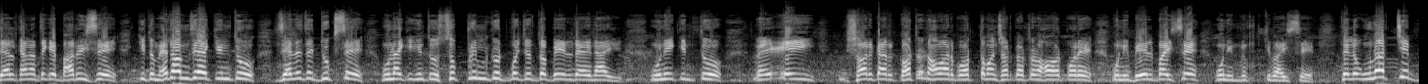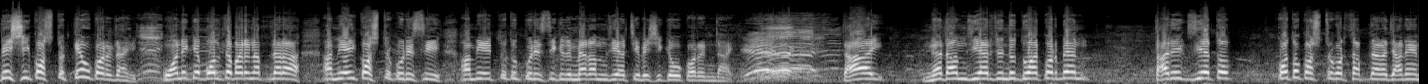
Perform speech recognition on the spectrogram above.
জেলখানা থেকে বাড়িছে কিন্তু ম্যাডাম জিয়া কিন্তু জেলে যে ঢুকছে, উনাকে কিন্তু সুপ্রিম কোর্ট পর্যন্ত বেল দেয় নাই। উনি কিন্তু এই সরকার গঠন হওয়ার বর্তমান সরকার গঠন হওয়ার পরে উনি বেল পাইছে, উনি মুক্তি পাইছে। তাহলে উনার চেয়ে বেশি কষ্ট কেউ করে নাই। অনেকে বলতে পারেন আপনারা, আমি এই কষ্ট করেছি, আমি এতটুকু করেছি, কিন্তু ম্যাডাম জিয়ার চেয়ে বেশি কেউ করেন নাই। তাই ম্যাডাম জিয়ার জন্য দোয়া করবেন। তারেক জিয়া তো কত কষ্ট করছে আপনারা জানেন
